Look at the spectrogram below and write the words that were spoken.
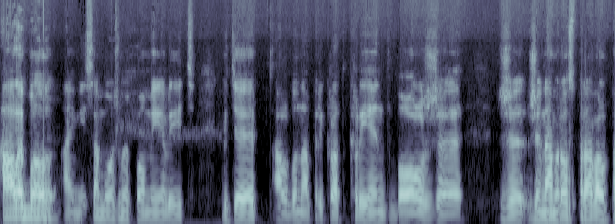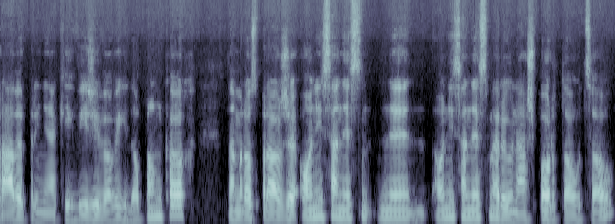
Alebo aj my sa môžeme pomýliť, kde, alebo napríklad klient bol, že, že, že nám rozprával práve pri nejakých výživových doplnkoch, nám rozprával, že oni sa, nes, ne, oni sa nesmerujú na športovcov,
